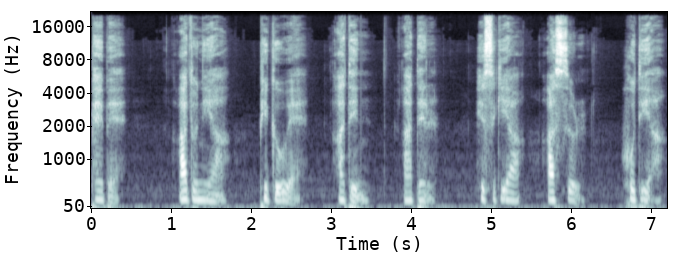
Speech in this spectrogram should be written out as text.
베베, 아도니아, 비그웨, 아딘, 아델, 히스기야, 아술, 호디야,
